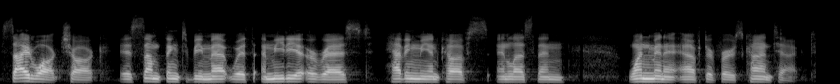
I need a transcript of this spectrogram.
sidewalk chalk as something to be met with immediate arrest, having me in cuffs in less than one minute after first contact.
